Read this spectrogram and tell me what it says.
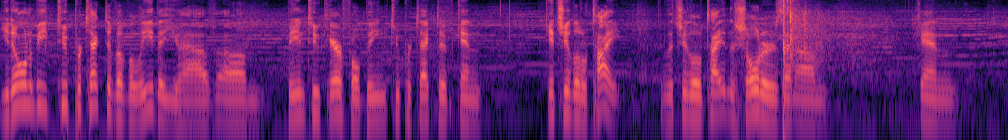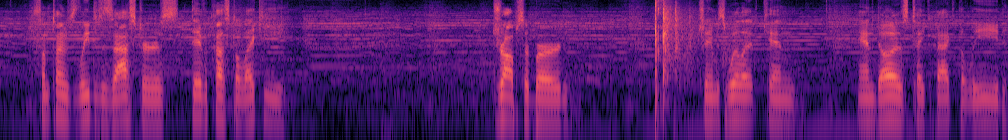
you don't want to be too protective of a lead that you have. Um, being too careful, being too protective can get you a little tight, get you a little tight in the shoulders, and um, can sometimes lead to disasters. David Kostelecky drops a bird. James Willett can and does take back the lead.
